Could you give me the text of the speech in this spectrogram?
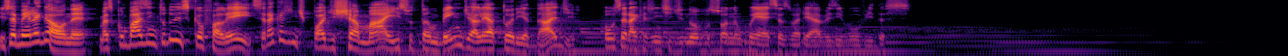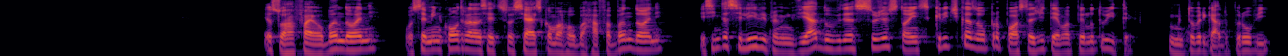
Isso é bem legal, né? Mas com base em tudo isso que eu falei, será que a gente pode chamar isso também de aleatoriedade? Ou será que a gente de novo só não conhece as variáveis envolvidas? Eu sou Rafael Bandone você me encontra nas redes sociais como arroba Rafa Bandone e sinta-se livre para me enviar dúvidas, sugestões, críticas ou propostas de tema pelo Twitter. Muito obrigado por ouvir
